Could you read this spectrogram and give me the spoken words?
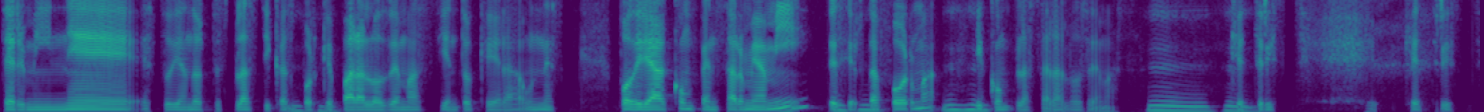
terminé estudiando artes plásticas porque Ujú. para los demás siento que era un podría compensarme a mí de cierta Ujú, forma y ujú. complacer a los demás. Qué triste, qué triste.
